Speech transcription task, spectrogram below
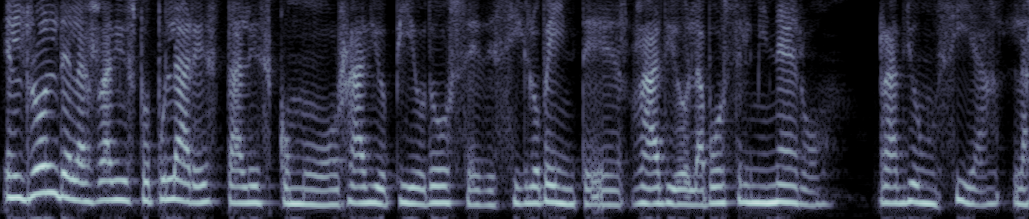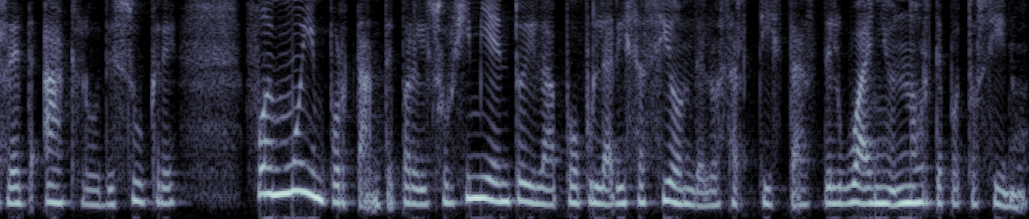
El rol de las radios populares, tales como Radio Pío XII de siglo XX, Radio La Voz del Minero, Radio Uncía, la red ACLO de Sucre, fue muy importante para el surgimiento y la popularización de los artistas del guaño norte potosino,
